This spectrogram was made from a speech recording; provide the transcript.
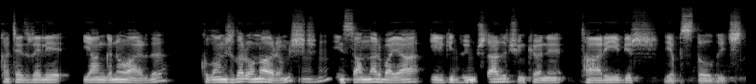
Katedrali yangını vardı. Kullanıcılar onu aramış. Hı hı. İnsanlar bayağı ilgi hı hı. duymuşlardı çünkü hani tarihi bir yapısı da olduğu için.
